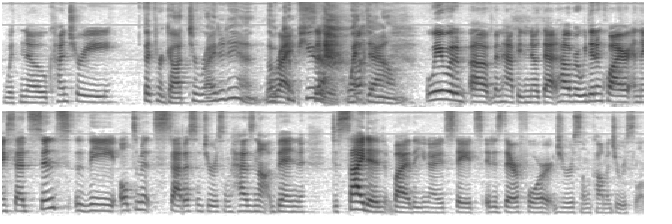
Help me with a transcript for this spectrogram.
with no country. They forgot to write it in. The Right, computer so- went down. We would have uh, been happy to note that. However, we did inquire, and they said since the ultimate status of Jerusalem has not been decided by the United States, it is therefore Jerusalem, comma Jerusalem.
